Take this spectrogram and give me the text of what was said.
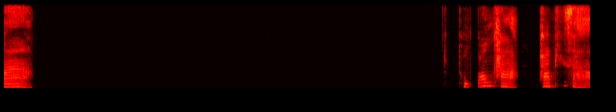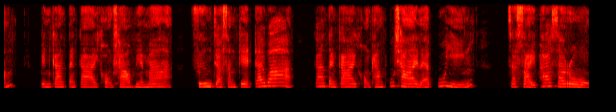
มาถูกต้องค่ะ ภาพที่ 3 เป็นการแต่งกายของชาวเมียนมา ซึ่งจะสังเกตได้ว่า การแต่งกายของทั้งผู้ชายและผู้หญิง จะใส่ผ้าสรง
